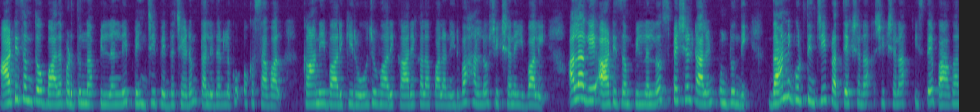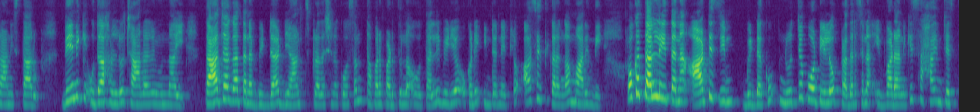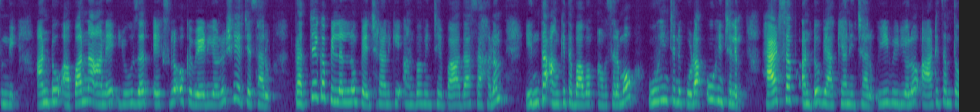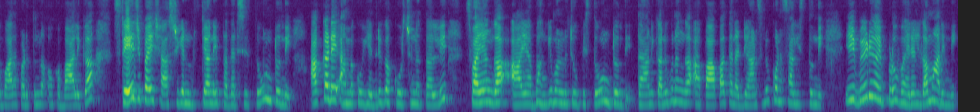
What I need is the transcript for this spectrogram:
ఆటిజంతో బాధపడుతున్న పిల్లల్ని పెంచి పెద్ద చేయడం తల్లిదండ్రులకు ఒక సవాల్. కానీ వారికి రోజువారీ కార్యకలాపాల నిర్వహణలో శిక్షణ ఇవ్వాలి. అలాగే ఆటిజం పిల్లల్లో స్పెషల్ టాలెంట్ ఉంటుంది. దాన్ని గుర్తించి ప్రత్యక్షణ శిక్షణ ఇస్తే బాగా రాణిస్తారు. దీనికి ఉదాహరణలు చాలానే ఉన్నాయి. తాజాగా తన బిడ్డ డ్యాన్స్ ప్రదర్శన కోసం తపన పడుతున్న ఓ తల్లి వీడియో ఒకటి ఇంటర్నెట్లో ఆసక్తికరంగా మారింది. ఒక తల్లి తన ఆటిజం బిడ్డకు నృత్య పోటీలో ప్రదర్శన ఇవ్వడానికి సహాయం చేస్తుంది అంటూ అపర్ణ అనే యూజర్ ఎక్స్లో ఒక వీడియోను షేర్ చేశారు. ప్రత్యేక పిల్లలను పెంచడానికి అనుభవించే బాధ సహనం ఎంత అంకిత భావం అవసరమో ఊహించని కూడా ఊహించలేం. హ్యాట్సప్ అంటూ వ్యాఖ్యానించారు. ఈ వీడియోలో ఆటిజంతో బాధపడుతున్న ఒక బాలిక స్టేజ్పై శాస్త్రీయ నృత్యాన్ని ప్రదర్శిస్తూ ఉంటుంది. అక్కడే ఆమెకు ఎదురుగా కూర్చున్న తల్లి స్వయంగా ఆయా భంగిమలను చూపిస్తూ ఉంటుంది. దానికి అనుగుణంగా ఆ పాప తన డ్యాన్స్ను కొనసాగిస్తుంది. ఈ వీడియో ఇప్పుడు వైరల్గా మారింది.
